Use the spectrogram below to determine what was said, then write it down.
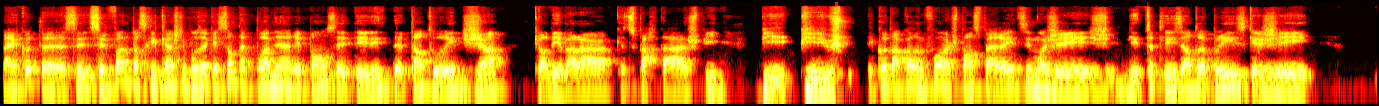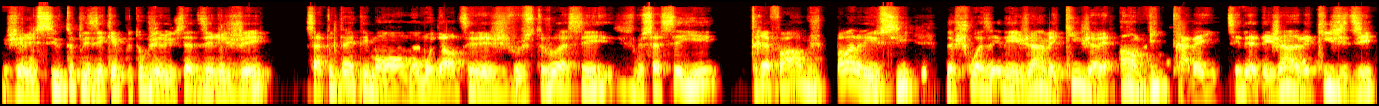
Ben écoute, euh, c'est, le fun parce que quand je t'ai posé la question, ta première réponse a été de t'entourer de gens qui ont des valeurs que tu partages, puis puis, puis écoute, encore une fois, je pense pareil. Tu sais, moi, j'ai, toutes les entreprises que j'ai j'ai réussi, ou toutes les équipes plutôt que j'ai réussi à diriger, ça a tout le temps été mon, mon mot d'ordre. Tu sais, je, suis toujours assez, je me suis essayé très fort, j'ai pas mal réussi de choisir des gens avec qui j'avais envie de travailler. Tu sais, des gens avec qui j'ai dit,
